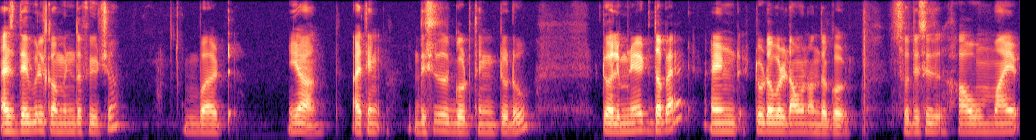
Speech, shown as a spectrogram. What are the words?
as they will come in the future. But yeah i think this is a good thing to do to eliminate the bad and to double down on the good. So this is how my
